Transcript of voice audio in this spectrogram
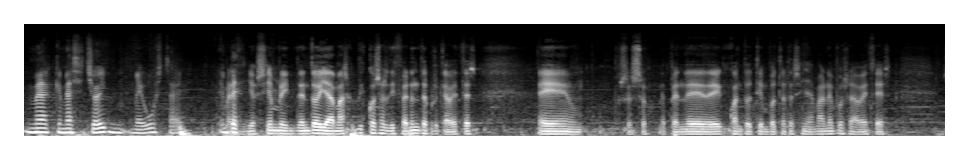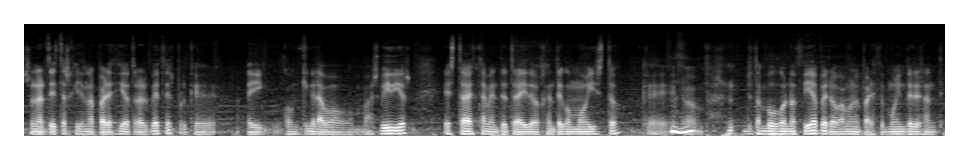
me- que me has hecho hoy me gusta, ¿eh? Hombre, yo siempre intento y además cosas diferentes porque a veces, eh, pues eso, depende de cuánto tiempo te se llamarme, pues a veces son artistas que ya no han aparecido otras veces porque con quien grabo más vídeos. Esta vez también te he traído gente como Isto, que no, pues, yo tampoco conocía, pero vamos, me parece muy interesante.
